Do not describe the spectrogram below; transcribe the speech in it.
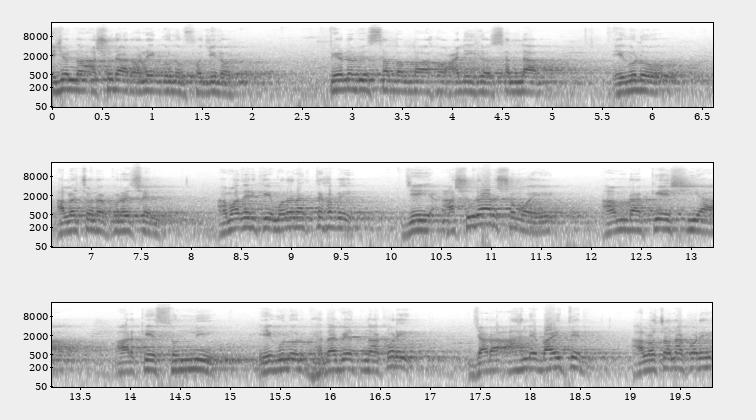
এই জন্য আশুরার অনেকগুলো ফজিলত প্রিয়নবী সাল্লাহ আলী সাল্লাম এগুলো আলোচনা করেছেন। আমাদেরকে মনে রাখতে হবে যে আশুরার সময়ে আমরা কে শিয়া আর কে সুন্নি এগুলোর ভেদাভেদ না করে যারা আহলে বাইতের আলোচনা করে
